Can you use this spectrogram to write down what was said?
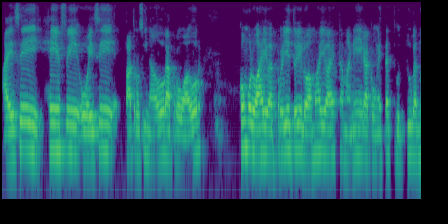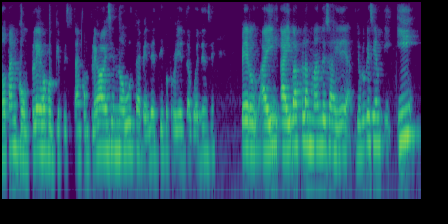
a ese jefe o ese patrocinador, aprobador, cómo lo vas a llevar el proyecto, oye, lo vamos a llevar de esta manera, con esta estructura, no tan complejo, porque pues tan complejo a veces no gusta, depende del tipo de proyecto, acuérdense, pero ahí, ahí vas plasmando esas ideas. Yo creo que siempre, y,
